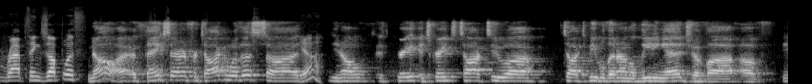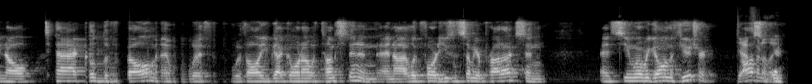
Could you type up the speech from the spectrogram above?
wrap things up with? No, uh, thanks, Aaron, for talking with us. Uh, Yeah. you know, it's great. It's great to talk to uh, talk to people that are on the leading edge of uh, of you know tackle development with with all you've got going on with tungsten, and, and I look forward to using some of your products and and seeing where we go in the future. Definitely. Awesome.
